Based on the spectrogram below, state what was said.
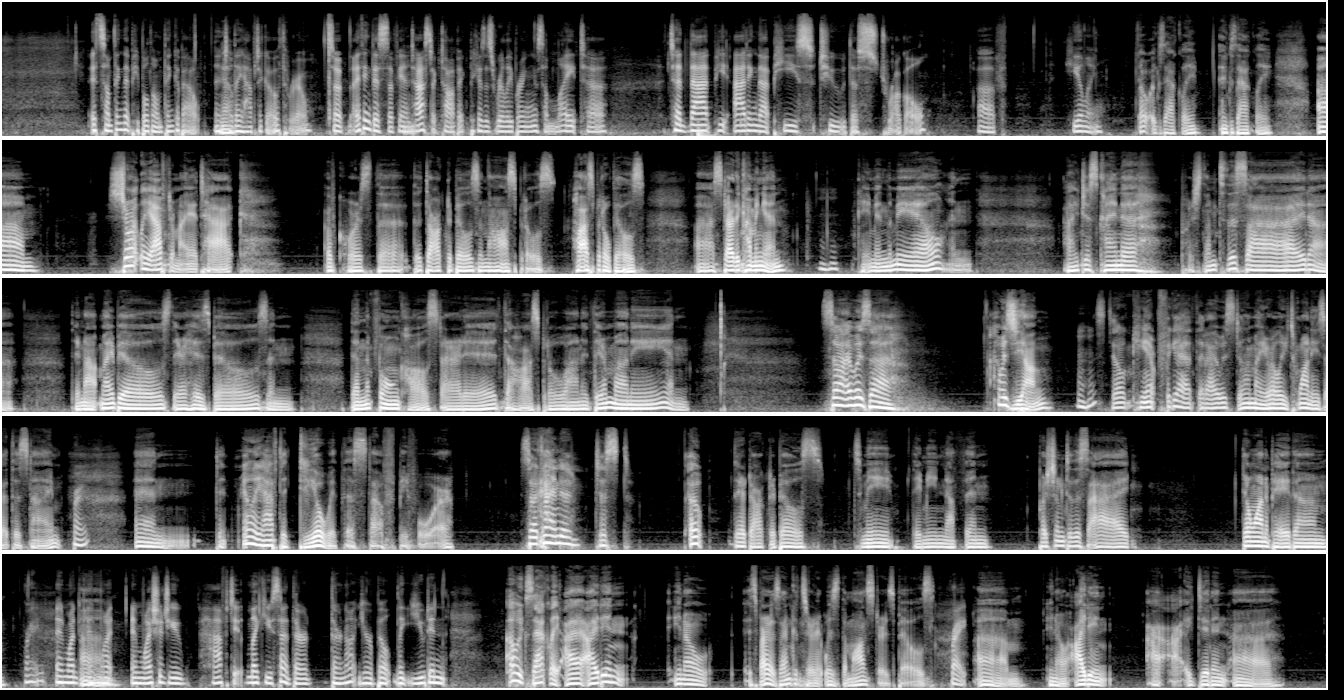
it's something that people don't think about until Yeah. they have to go through so i think this is a fantastic topic because it's really bringing some light to to that be adding that piece to the struggle of healing Oh, exactly. Exactly. Um, shortly after my attack, of course, the, the doctor bills and the hospitals, hospital bills, uh, started coming in, mm-hmm. came in the mail, and I just kind of pushed them to the side. Uh, they're not my bills, they're his bills. And then the phone calls started. The hospital wanted their money. And so I was, uh, I was young. Mm-hmm. Still can't forget that I was still in my early 20s at this time right and didn't really have to deal with this stuff before. So I kind of just, oh, they're doctor bills. To me, they mean nothing. Push them to the side. Don't want to pay them. right and what and what Um, and why should you have to like you said they're they're not your bill like you didn't Oh, exactly. I, I didn't, you know, as far as I'm concerned, it was the monsters bills. right Um, you know, I didn't, I, I didn't uh,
